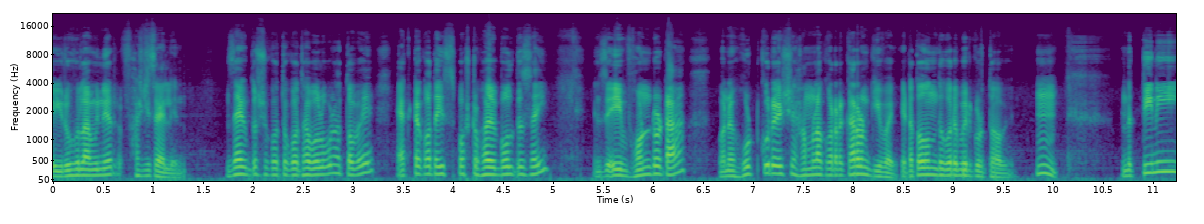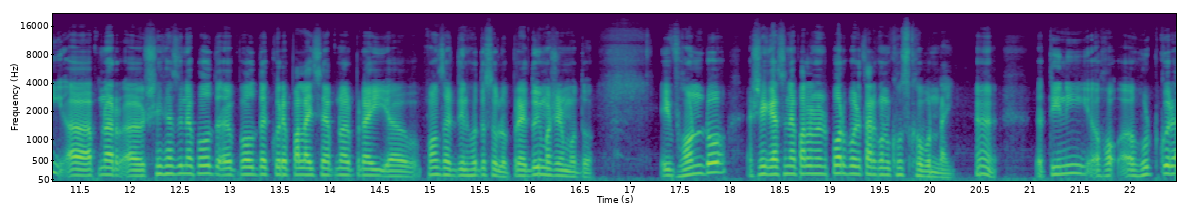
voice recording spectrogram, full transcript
এই রুহুল আমিনের ফাঁসি চাইলেন। যাই হোক দর্শক কত কথা বলব না তবে একটা কথা স্পষ্টভাবে বলতে চাই যে এই ভণ্ডটা মানে হুট করে এসে হামলা করার কারণ কি ভাই? এটা তদন্ত করে বের করতে হবে। হুম? মানে তিনি আপনার শেখ হাসিনা পদ পদত্যাগ করে পালাইছে আপনার প্রায় পঞ্চাশ দিন হতে চলো প্রায় দুই মাসের মতো। এই ভণ্ড শেখ হাসিনা পালানোর পর পরে তার কোনো খোঁজ খবর নাই হ্যাঁ? তিনি হুট করে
